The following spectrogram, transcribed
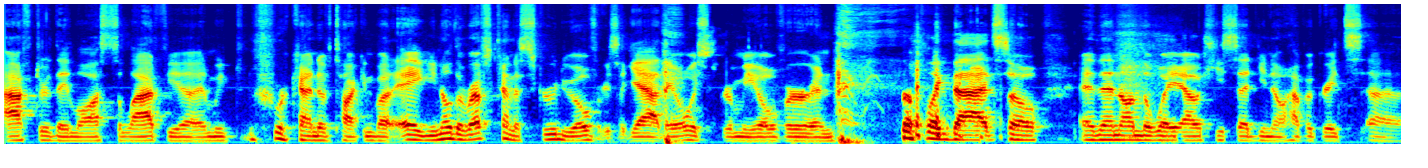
after they lost to Latvia, and we were kind of talking about, hey, you know, the refs kind of screwed you over. He's like, yeah, they always screw me over and stuff like that. So, and then on the way out, he said, you know, have a great uh,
